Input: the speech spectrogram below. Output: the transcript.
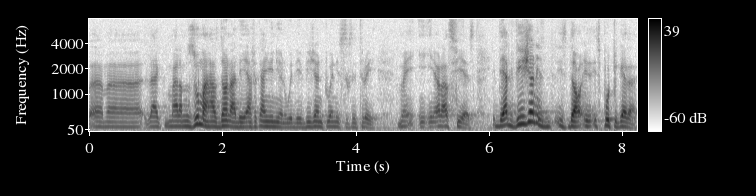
uh, um, uh, like Madam Zuma has done at the African Union with the Vision 2063 in other spheres. If that vision is, is, done, is put together,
